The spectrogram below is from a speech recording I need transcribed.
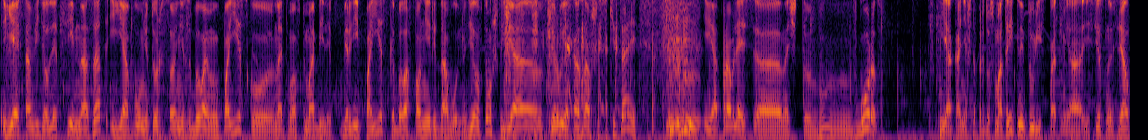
Я их там видел лет 7 назад, и я помню тоже свою незабываемую поездку на этом автомобиле. Вернее, поездка была вполне рядовой. Но дело в том, что я, впервые оказавшись в Китае и отправляясь, э, значит, в, в город, я, конечно, предусмотрительный турист, поэтому я, естественно, взял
